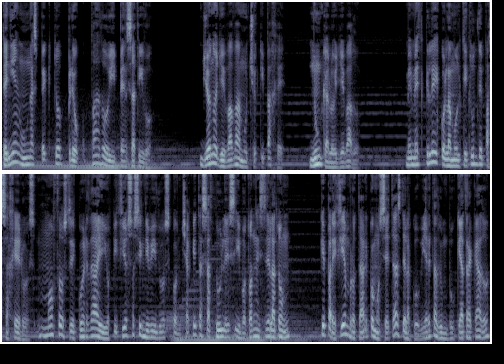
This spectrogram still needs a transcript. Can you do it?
tenían un aspecto preocupado y pensativo. Yo no llevaba mucho equipaje, nunca lo he llevado. Me mezclé con la multitud de pasajeros, mozos de cuerda y oficiosos individuos con chaquetas azules y botones de latón que parecían brotar como setas de la cubierta de un buque atracado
